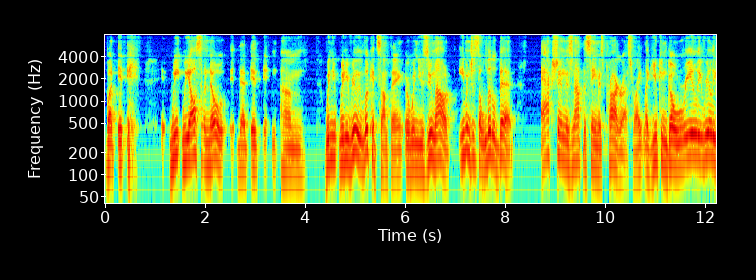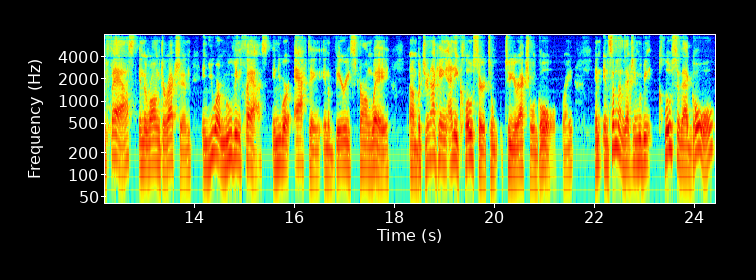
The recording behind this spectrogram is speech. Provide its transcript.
but it we we also know that it, it um, when you when you really look at something or when you zoom out even just a little bit action is not the same as progress right? Like you can go really really fast in the wrong direction and you are moving fast and you are acting in a very strong way um, but you're not getting any closer to to your actual goal right? And, and sometimes actually moving closer to that goal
